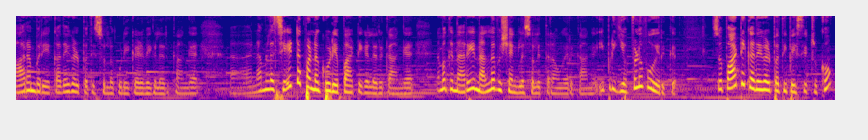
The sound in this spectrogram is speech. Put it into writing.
பாரம்பரிய கதைகள் பற்றி சொல்லக்கூடிய கிழவிகள் இருக்காங்க. நம்மளை சேட்டை பண்ணக்கூடிய பாட்டிகள் இருக்காங்க. நமக்கு நிறைய நல்ல விஷயங்களை சொல்லித்தரவங்க இருக்காங்க. இப்படி எவ்வளவோ இருக்குது ஸோ பாட்டி கதைகள் பற்றி பேசிகிட்ருக்கோம்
